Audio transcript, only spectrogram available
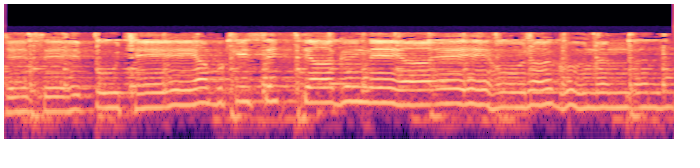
जैसे पूछे अब किसे त्यागने आए हो रघुनंदन?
